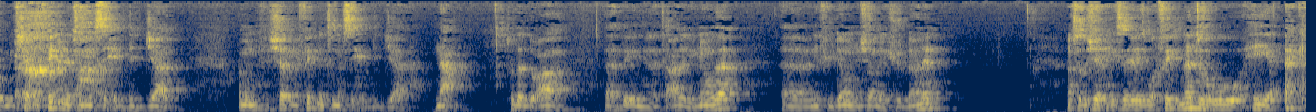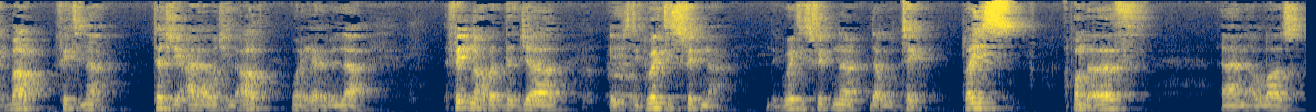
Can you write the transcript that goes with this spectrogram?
ومن شر فتنة المسيح الدجال. ومن شر فتنة المسيح الدجال. نعم. so that dua بإذن الله تعالى. You know that. uh, and if you don't inshallah you should learn it. نفس الشيخ he says وفتنته هي أكبر فتنة تجري على وجه الأرض والعياذ بالله. فتنة of الدجال is the greatest fitna the greatest fitna that will take place upon the earth and Allah's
